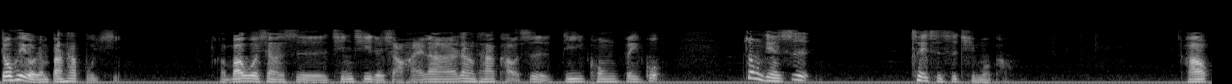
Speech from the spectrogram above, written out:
都会有人帮他补习。包括像是亲戚的小孩啦，让他考试低空飞过。重点是这次是期末考。好，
